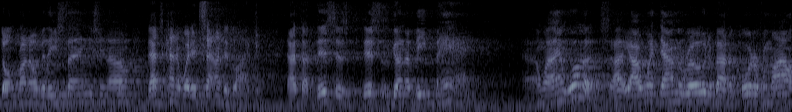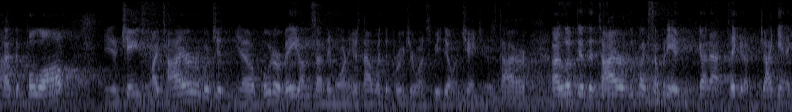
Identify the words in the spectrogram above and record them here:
don't run over these things, you know? That's kind of what it sounded like. And I thought, this is, this is going to be bad. And well, it was. I, I went down the road about a quarter of a mile, had to pull off, you know, change my tire, which, it, you know, a quarter of eight on Sunday morning is not what the preacher wants to be doing, changing his tire. I looked at the tire. It looked like somebody had gone out and taken a gigantic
